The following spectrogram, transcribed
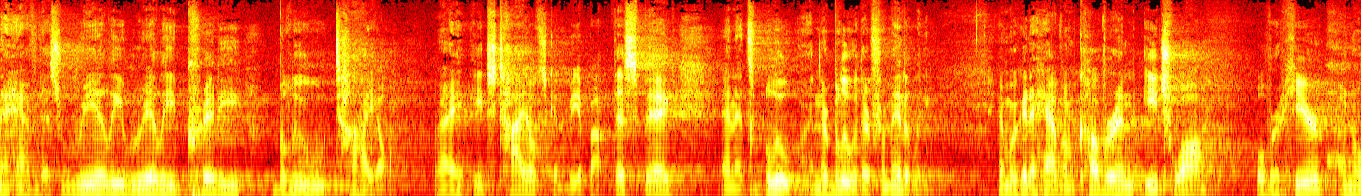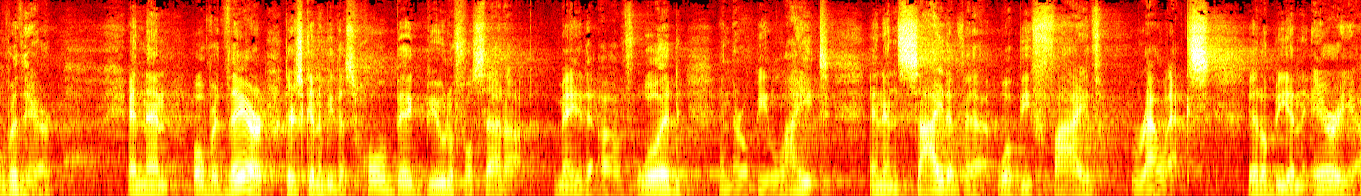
to have this really, really pretty blue tile, right? Each tile is going to be about this big, and it's blue, and they're blue, they're from Italy. And we're to have them covering each wall over here and over there. And then over there, there's to be this whole big, beautiful setup made of wood, and there will be light, and inside of it will be five relics. It'll be an area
